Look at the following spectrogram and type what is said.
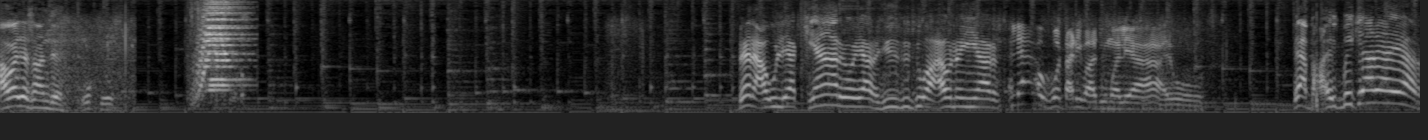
આવે છે સાંજે. ઓકે બે રાહુલ યાર ક્યાં રહ્યો યાર? હજી સુધી તું આવ્યો નહીં યાર. ઊભો તારી બાજુમાં લ્યા આવ્યો બે ભાઈ ભાઈ ક્યાં રહ્યા યાર?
